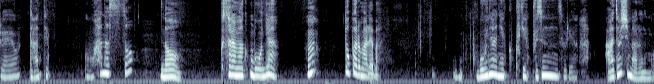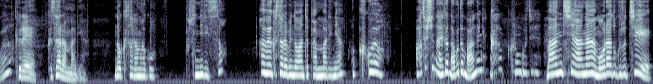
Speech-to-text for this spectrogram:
그래? 그래요? 나한테 뭐 화났어? 너 그 사람하고 뭐냐? 응? 똑바로 말해봐. 뭐냐니 그- 그게 무슨 소리야? 아저씨 말하는 거야? 그래, 그 사람 말이야. 너 그 사람하고 무슨 일 있어? 아, 왜 그 사람이 너한테 반말이냐? 아, 그거야. 아저씨 나이가 나보다 많으니까 그런 거지. 많지 않아. 뭐라도 그렇지.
